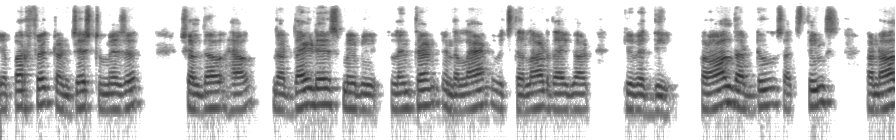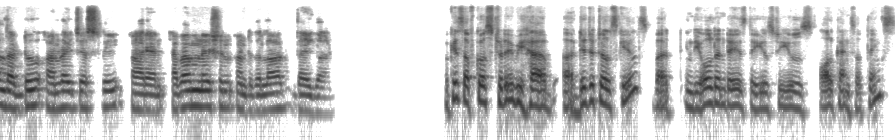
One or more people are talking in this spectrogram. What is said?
a perfect and just measure shall thou have, that thy days may be lengthened in the land which the Lord thy God giveth thee. For all that do such things and all that do unrighteously are an abomination unto the Lord thy God. Okay, so of course, today we have uh, digital scales, but in the olden days, they used to use all kinds of things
